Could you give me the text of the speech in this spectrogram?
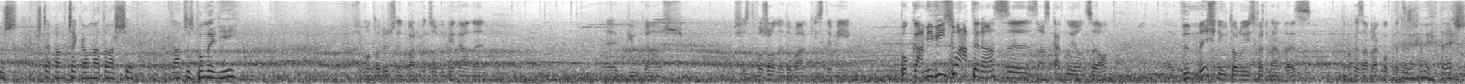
już Szczepan czekał na to, aż się Francuz pomyli. Motoryczny, bardzo wybiegany e, piłkarz. Się stworzony do walki z tymi bokami. Wisła teraz e, zaskakująco. Wymyślił to Luis Fernandez. Trochę zabrakło precyzji. Też.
